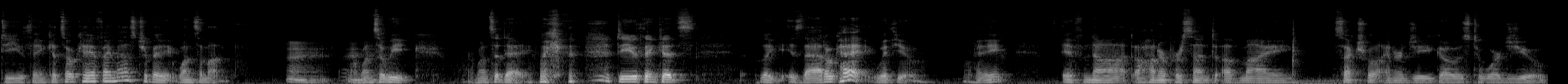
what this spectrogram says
do you think it's okay if I masturbate once a month? Or once a week? Or once a day? Like, do you think it's like, is that okay with you? Right? If not, 100% of my sexual energy goes towards you.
